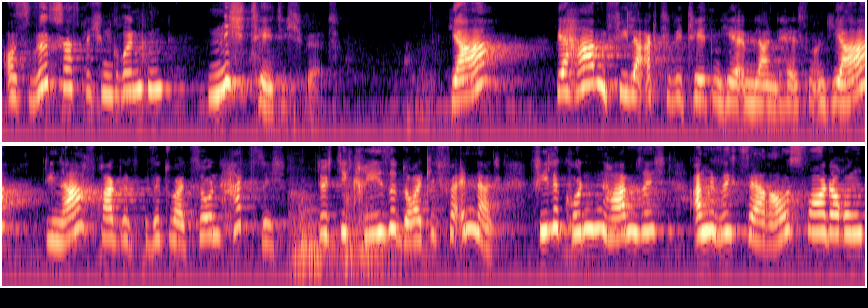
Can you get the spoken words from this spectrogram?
aus wirtschaftlichen Gründen nicht tätig wird. Ja, wir haben viele Aktivitäten hier im Land Hessen. Und ja, die Nachfragesituation hat sich durch die Krise deutlich verändert. Viele Kunden haben sich angesichts der Herausforderungen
